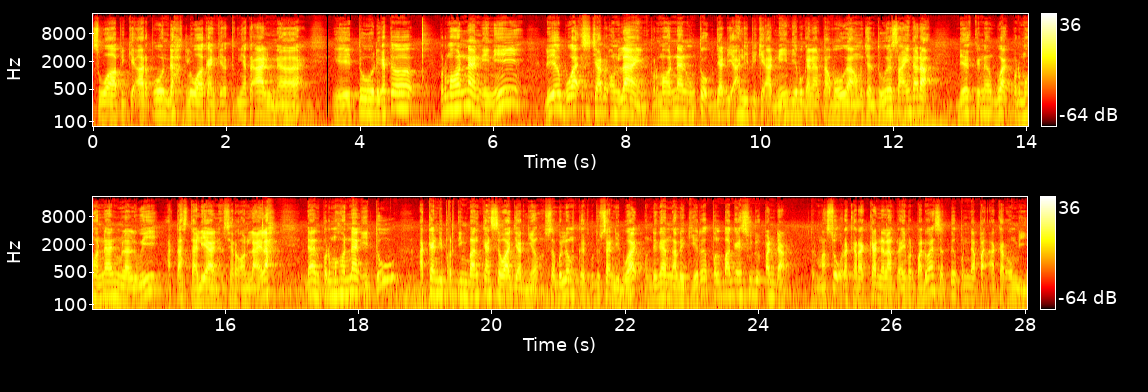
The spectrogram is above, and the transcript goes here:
suara PKR pun dah keluarkan kenyataan. Ha, iaitu dia kata permohonan ini dia buat secara online. Permohonan untuk jadi ahli PKR ni dia bukan hantar borang macam tu. Sign tak ada dia kena buat permohonan melalui atas talian secara online lah dan permohonan itu akan dipertimbangkan sewajarnya sebelum keputusan dibuat dengan mengambil kira pelbagai sudut pandang termasuk rakan-rakan dalam kerajaan perpaduan serta pendapat akar umbi.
